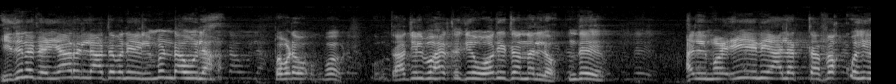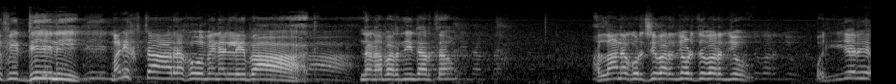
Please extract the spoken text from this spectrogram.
ഇതിന് തയ്യാറില്ലാത്തവന് ഇൽമുണ്ടാവൂല. ഇപ്പൊ ഇവിടെ താജുൽ മുഹക്കി ഓതി തന്നല്ലോ. എന്ത്? എന്താണ് പറഞ്ഞതിന്റെ അർത്ഥം? അള്ളാഹിനെ കുറിച്ച് പറഞ്ഞു. പറഞ്ഞു വലിയൊരു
